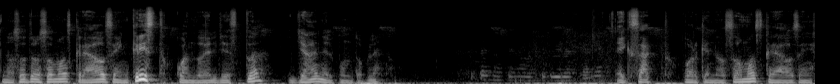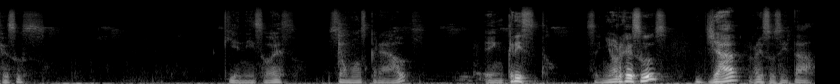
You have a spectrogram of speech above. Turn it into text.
Nosotros somos creados en Cristo, cuando Él ya está ya en el punto pleno. Exacto, porque no somos creados en Jesús. ¿Quién hizo eso? Somos creados en Cristo. Señor Jesús, ya resucitado,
